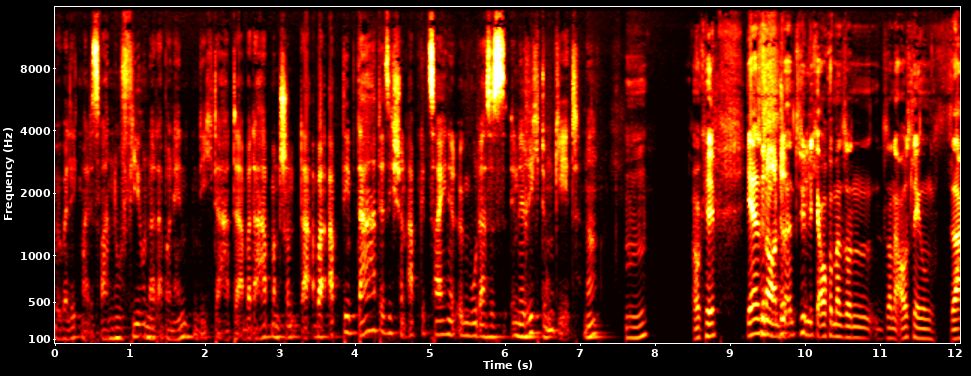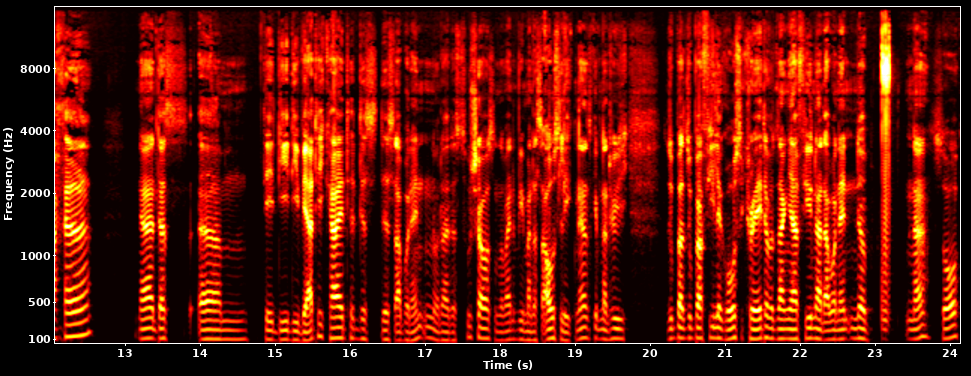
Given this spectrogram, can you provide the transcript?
überleg mal, das waren nur 400 Abonnenten, die ich da hatte, aber da hat man schon, da, aber ab dem, da hat er sich schon abgezeichnet irgendwo, dass es in eine Richtung geht, ne? Okay. Ja, es Genau, ist natürlich auch immer so, ein, so eine Auslegungssache, ne, dass ähm, die, die, die Wertigkeit des, des Abonnenten oder des Zuschauers und so weiter, wie man das auslegt. Ne? Es gibt natürlich super, super viele große Creator, die sagen, ja, 400 Abonnenten, ne, pff, ne so.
